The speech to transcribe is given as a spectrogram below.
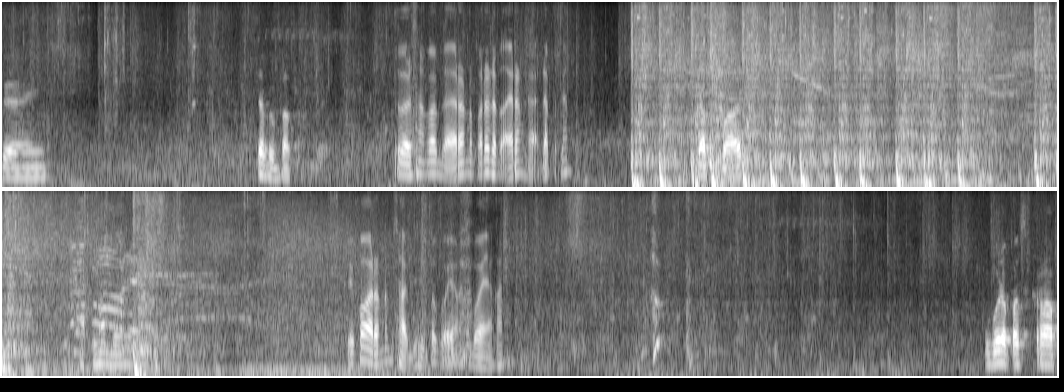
Guys. Siapa bak? Tuh barusan gua ambil iron, pada dapat iron nggak? Dapat kan? Dapat tapi kok orang kan habis itu gue yang banyak kan gue dapat scrap.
